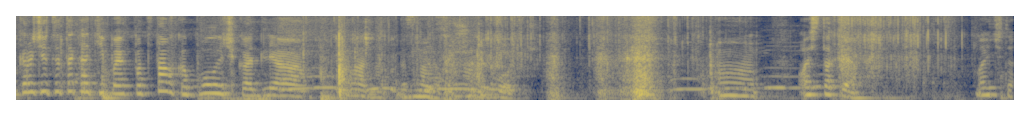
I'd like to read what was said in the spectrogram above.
Ну, Короче, це така, типу, як подставка, полочка для. Ладно, достану. Що ти хочеш? М, Ось таке. Бачите?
